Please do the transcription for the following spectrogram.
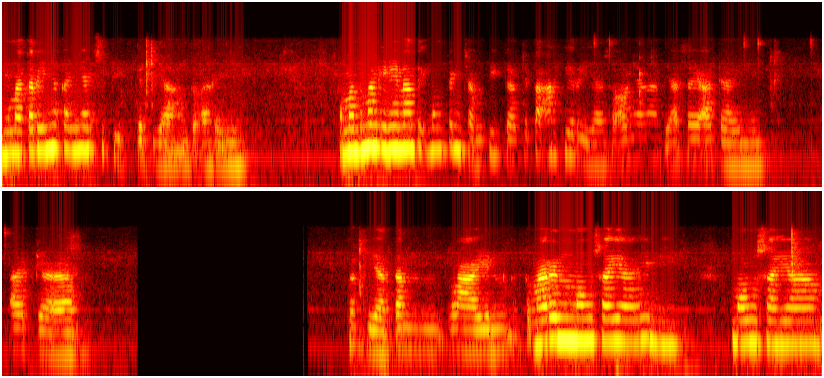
ini materinya kayaknya sedikit ya untuk hari ini. Teman-teman ini nanti mungkin jam 3 kita akhiri ya soalnya nanti saya ada ini ada kegiatan lain. Kemarin mau saya ini mau saya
